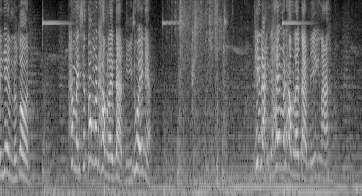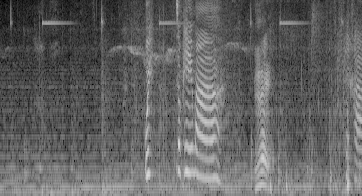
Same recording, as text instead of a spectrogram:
อยยากรอยเย็นเหลือเกินทำไมฉันต้องมาทำอะไรแบบนี้ด้วยเนี่ย ทีหลังอย่าให้มาทำอะไรแบบนี้อีกนะ อุ๊ยเจ้าพี่มาเอื้อยเพคะ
